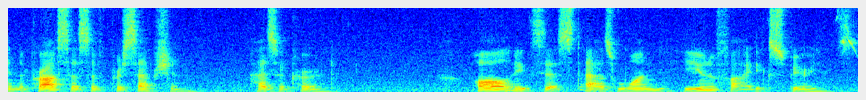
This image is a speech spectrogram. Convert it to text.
and the process of perception has occurred. All exist as one unified experience.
